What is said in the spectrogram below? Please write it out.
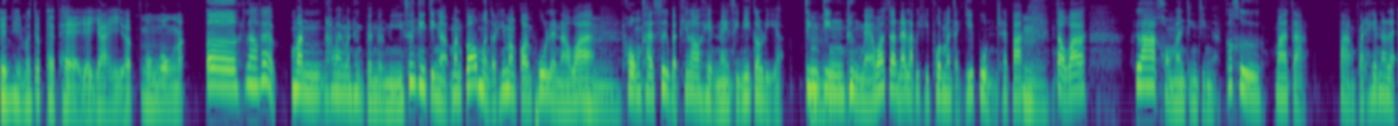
เห็นเห็นมันจะแผ่ๆใหญ่ ๆ แบบงงๆอะเออ แล้วแบบมันทำไมมันถึงเป็นแบบนี้ ซึ่งจริงๆอะมันก็เหมือนกับที่มังกรพูดเลยนะว่าอืมทงคัตสึแบบที่เราเห็นในซีรีส์เกาหลีอะ จริง ๆ ถึงแม้ว่าจะได้รับอิทธิพลมาจากญี่ปุ่นใช่ปะอืมแต่ว่ารากของมันจริง ๆอะก็คือมาจากต่างประเทศนั่นแหละ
